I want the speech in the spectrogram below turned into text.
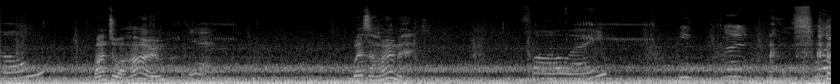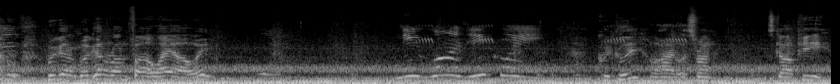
home? Run to a home? Yeah. Where's the home at? Far away? He good. We're gonna we're gonna run far away, are we? yeah. Need one equally. Quickly? Alright, let's run. Let's go up here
